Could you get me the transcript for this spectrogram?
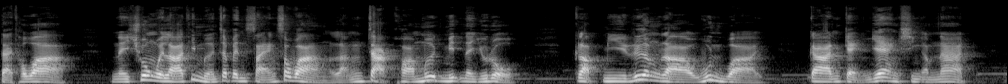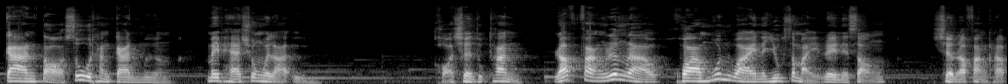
แต่ทว่าในช่วงเวลาที่เหมือนจะเป็นแสงสว่างหลังจากความมืดมิดในยุโรป กลับมีเรื่องราววุ่นวาย การแข่งแย่งชิงอำนาจ การต่อสู้ทางการเมือง ไม่แพ้ช่วงเวลาอื่น ขอเชิญทุกท่าน รับฟังเรื่องราวความวุ่นวายในยุคสมัยเรเนซองส์เชิญรับฟังครับ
